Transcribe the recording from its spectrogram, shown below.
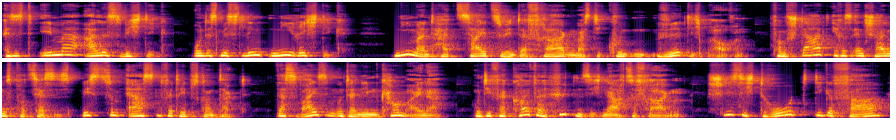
Es ist immer alles wichtig und es misslingt nie richtig. Niemand hat Zeit zu hinterfragen, was die Kunden wirklich brauchen. Vom Start ihres Entscheidungsprozesses bis zum ersten Vertriebskontakt. Das weiß im Unternehmen kaum einer. Und die Verkäufer hüten sich nachzufragen. Schließlich droht die Gefahr,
